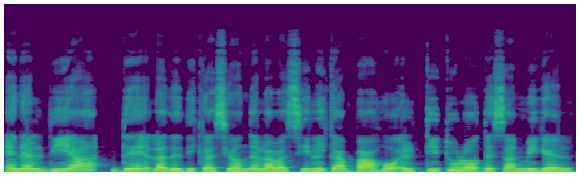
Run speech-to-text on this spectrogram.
En el día de la dedicación de la basílica bajo el título de San Miguel,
